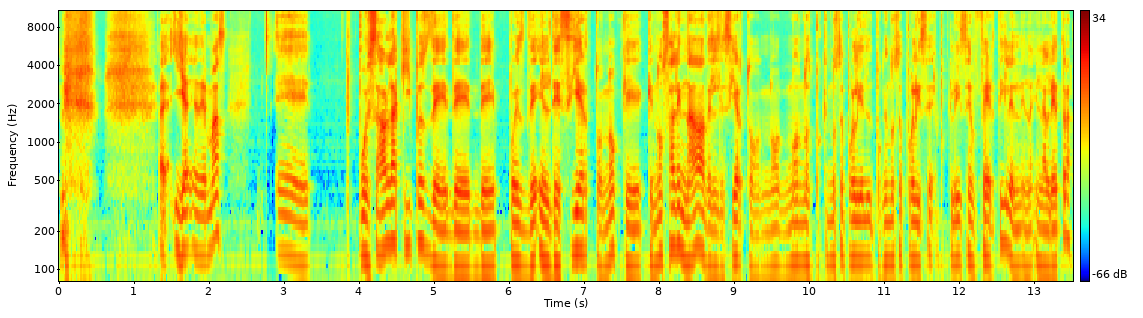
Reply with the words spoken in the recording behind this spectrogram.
y además, eh, pues habla aquí pues de, de, pues de el desierto, ¿no? Que, no sale nada del desierto, no, no, no porque no se puede, porque no se puede porque le dicen fértil en, la, letra,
